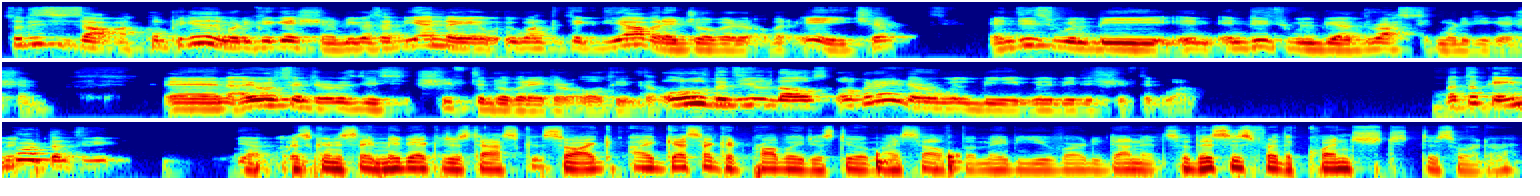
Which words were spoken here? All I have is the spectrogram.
So this is a, a complicated modification because at the end I, we want to take the average over, over H, and this will be and this will be a drastic modification. And I also introduced this shifted operator O tilde. All the tilde operator will be will be the shifted one. But okay, importantly, yeah. I was going to say maybe I could just ask. So I I guess I could probably just do it myself, but maybe you've already done it. So this is for the quenched disorder.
